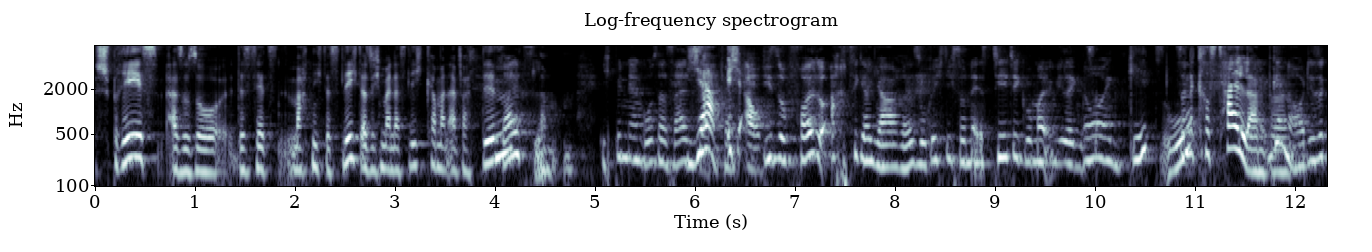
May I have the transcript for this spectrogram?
Sprays, also so, das ist jetzt macht nicht das Licht, also ich meine, das Licht kann man einfach dimmen. Salzlampen. Ich bin ja ein großer Salzlampen. Ja, ich auch. Die so voll so 80er Jahre, so richtig so eine Ästhetik, wo man irgendwie denkt, oh, geht so. So eine Kristalllampe. Genau, diese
